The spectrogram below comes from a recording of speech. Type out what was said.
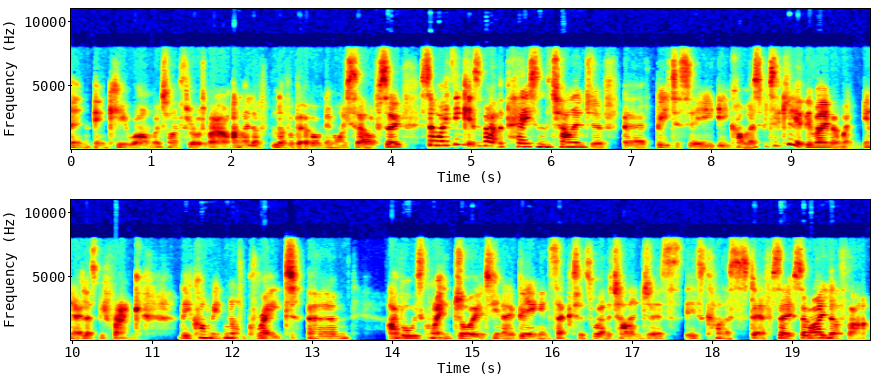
in, in Q1, which I'm thrilled about. And I love love a bit of Omni myself. So so I think it's about the pace and the challenge of uh, B2C e-commerce, particularly at the moment when, you know, let's be frank, the economy is not great. Um, I've always quite enjoyed, you know, being in sectors where the challenge is is kind of stiff. So so I love that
